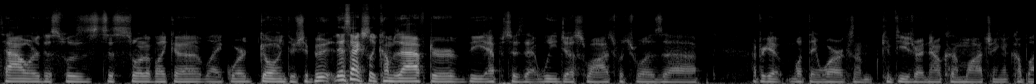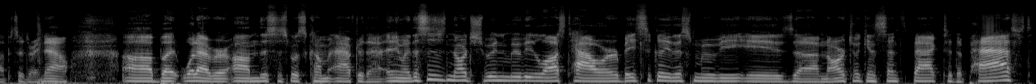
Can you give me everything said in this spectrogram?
Tower. This was just sort of like a like we're going through Shippuden. This actually comes after the episodes that we just watched, which was uh, I forget what they were because I'm confused right now because I'm watching a couple episodes right now. Uh, but whatever. Um, this is supposed to come after that. Anyway, this is Naruto Shippuden, the movie, The Lost Tower. Basically, this movie is uh, Naruto gets sent back to the past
